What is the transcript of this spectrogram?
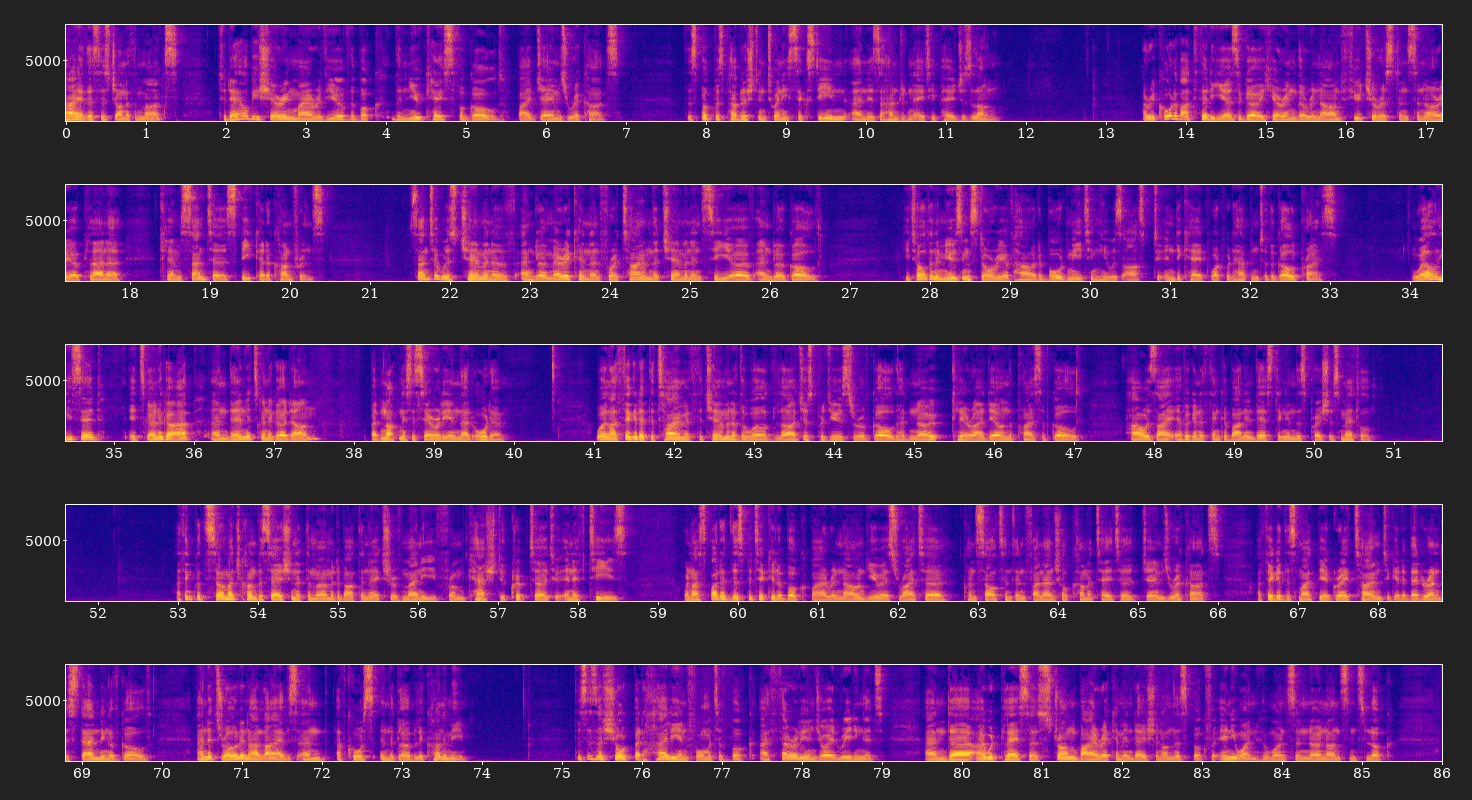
Hi, this is Jonathan Marks. Today I'll be sharing my review of the book The New Case for Gold by James Rickards. This book was published in 2016 and is 180 pages long. I recall about 30 years ago hearing the renowned futurist and scenario planner Clem Sunter speak at a conference. Sunter was chairman of Anglo American and for a time the chairman and CEO of Anglo Gold. He told an amusing story of how at a board meeting he was asked to indicate what would happen to the gold price. Well, he said, it's going to go up and then it's going to go down, but not necessarily in that order. Well, I figured at the time if the chairman of the world's largest producer of gold had no clear idea on the price of gold, how was I ever going to think about investing in this precious metal? I think with so much conversation at the moment about the nature of money, from cash to crypto to NFTs, when I spotted this particular book by a renowned US writer, consultant, and financial commentator, James Rickards, I figured this might be a great time to get a better understanding of gold and its role in our lives and, of course, in the global economy. This is a short but highly informative book. I thoroughly enjoyed reading it and uh, I would place a strong buy recommendation on this book for anyone who wants a no nonsense look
